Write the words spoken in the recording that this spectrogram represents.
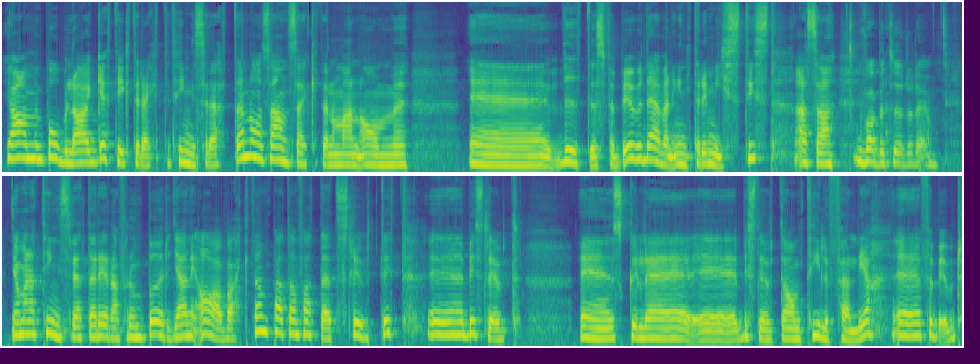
Ja, men bolaget gick direkt till tingsrätten och så ansökte man om eh, vitesförbud även interimistiskt. Alltså, Vad betyder det? Jag menar tingsrätten redan från början i avvaktan på att de fattade ett slutligt eh, beslut eh, skulle eh, besluta om tillfälliga eh, förbud.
